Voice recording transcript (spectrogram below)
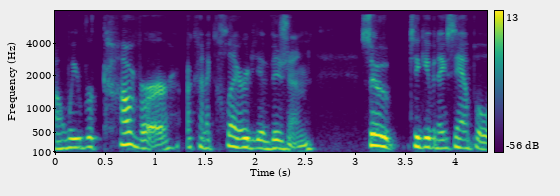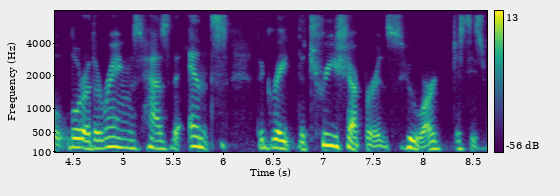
Uh, we recover a kind of clarity of vision so to give an example, Lord of the Rings has the Ents, the great the tree shepherds, who are just these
